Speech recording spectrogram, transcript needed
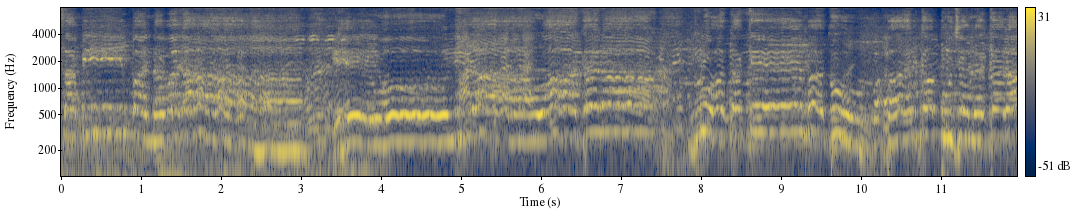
घटी समीपनवरा घेओ निया वाघरा गृहतके मधु वर्ग पूजन करा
